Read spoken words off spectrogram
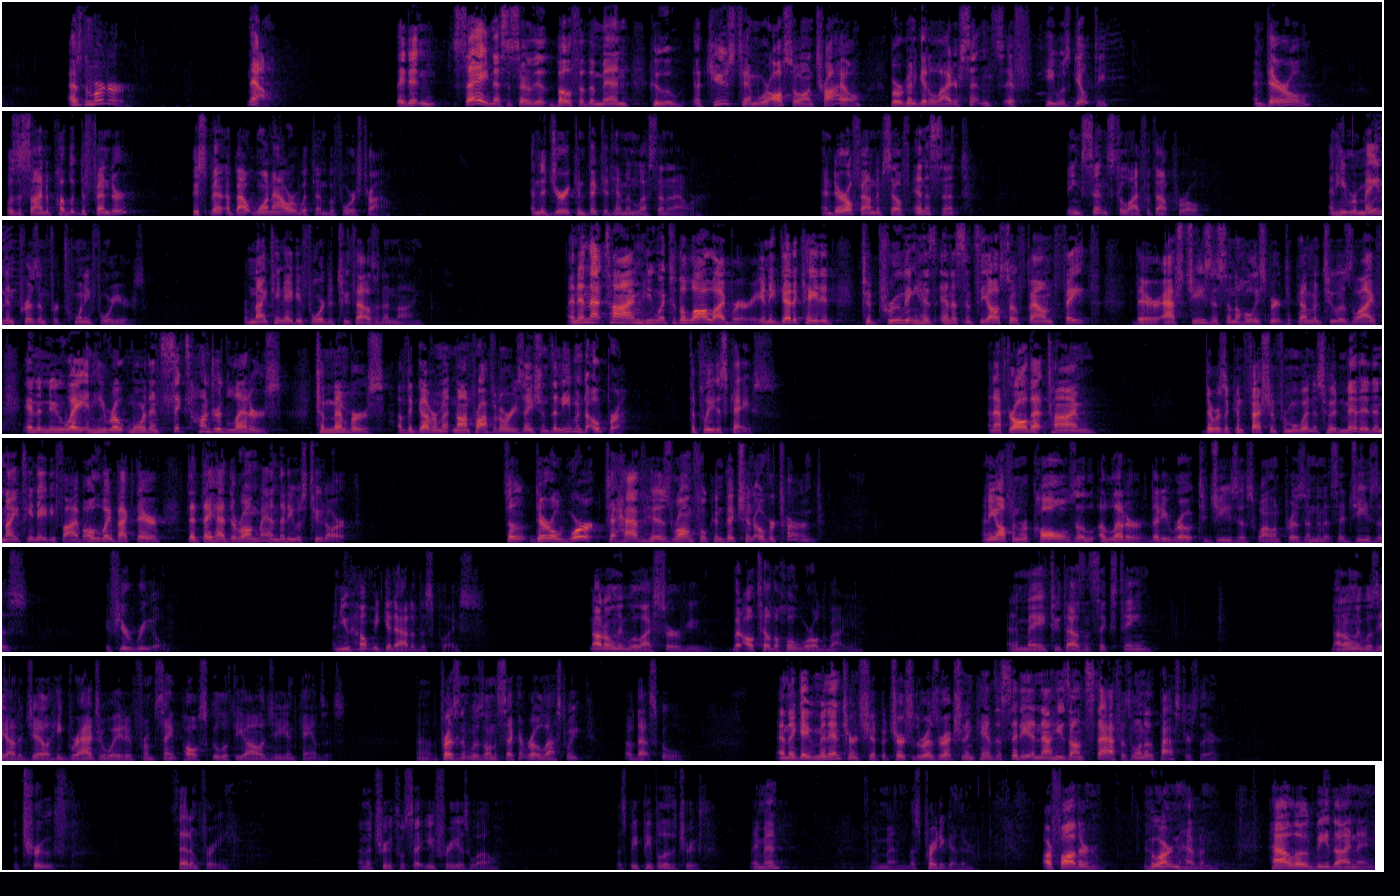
as the murderer. Now, they didn't say necessarily that both of the men who accused him were also on trial, but were going to get a lighter sentence if he was guilty. And Daryl was assigned a public defender who spent about one hour with him before his trial. And the jury convicted him in less than an hour. And Daryl found himself innocent, being sentenced to life without parole. And he remained in prison for 24 years, from 1984 to 2009. And in that time, he went to the law library and he dedicated to proving his innocence. He also found faith there, asked Jesus and the Holy Spirit to come into his life in a new way. And he wrote more than 600 letters to members of the government, nonprofit organizations, and even to Oprah to plead his case. And after all that time, there was a confession from a witness who admitted in 1985, all the way back there, that they had the wrong man, that he was too dark. So Daryl worked to have his wrongful conviction overturned. And he often recalls a, a, letter that he wrote to Jesus while in prison, and it said, Jesus, if you're real and you help me get out of this place, not only will I serve you, but I'll tell the whole world about you. And in May 2016, not only was he out of jail, he graduated from St. Paul School of Theology in Kansas. Uh, the president was on the second row last week of that school. And they gave him an internship at Church of the Resurrection in Kansas City, and now he's on staff as one of the pastors there. The truth set him free. And the truth will set you free as well. Let's be people of the truth. Amen? Amen. Let's pray together. Our Father, who art in heaven, hallowed be thy name.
